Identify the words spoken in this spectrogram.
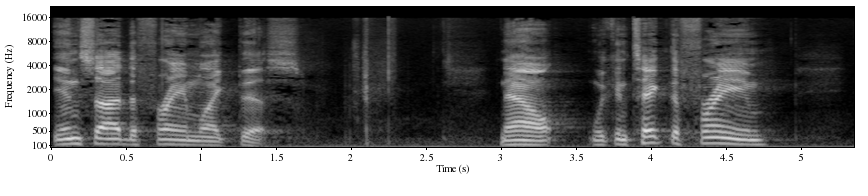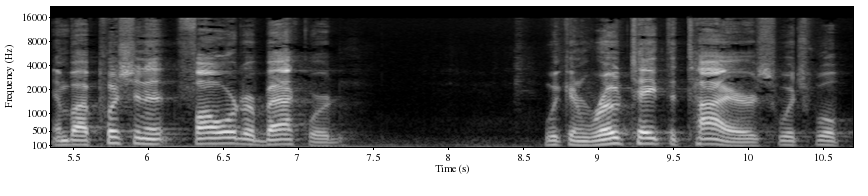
inside the frame like this. Now, we can take the frame and by pushing it forward or backward, we can rotate the tires, which will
